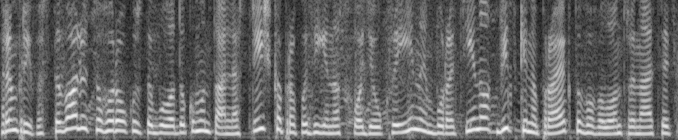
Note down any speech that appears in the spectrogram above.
Гран-прі фестивалю цього року здобула документальна стрічка про події на сході України Буратіно від кінопроекту Вавилон 13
